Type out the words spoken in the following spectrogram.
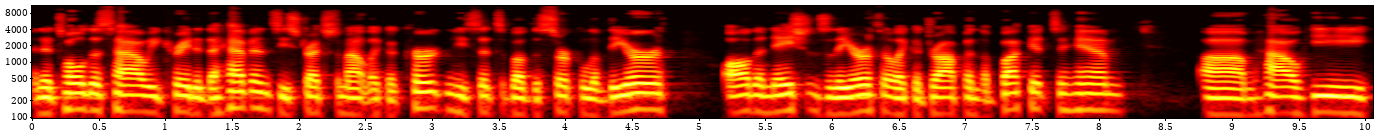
And it told us how he created the heavens, he stretched them out like a curtain, he sits above the circle of the earth. All the nations of the earth are like a drop in the bucket to him. Um, how he,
